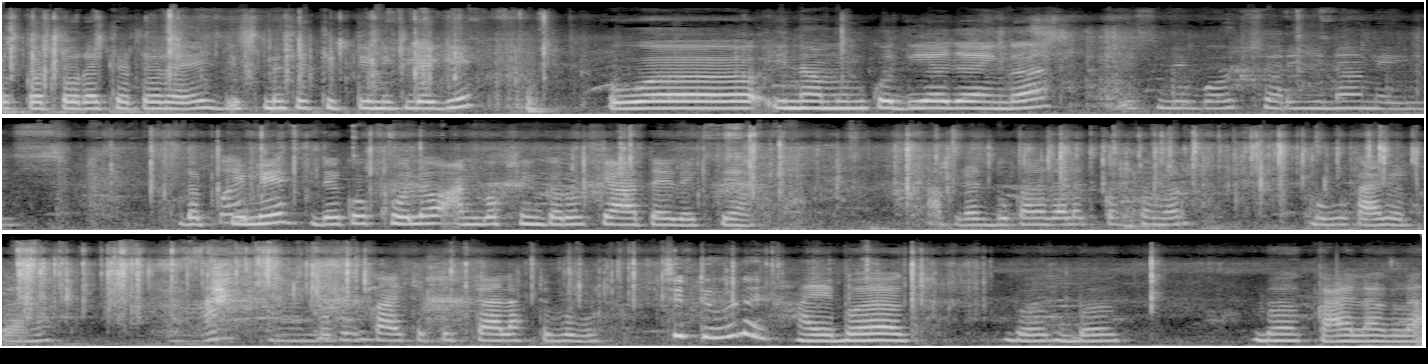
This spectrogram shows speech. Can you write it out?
एक कटोरा चटोरा है जिसमें से चिट्ठी निकलेगी वह इनाम उनको दिया जाएगा. इसमें बहुत सारे इनाम है. इस डब्बी में. देखो खोलो अनबॉक्सिंग करो क्या आता है देखते हैं. आपल्या दुकानात आल्यात कस्टमर बघू काय भेटतं ना बघू काय चिठ्ठीत काय लागतं बघू. चिटून हाय बघ. बघ बघ. बघ काय लागला.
